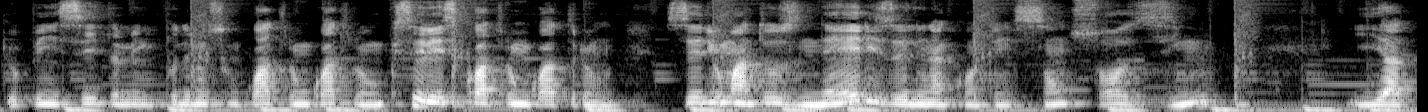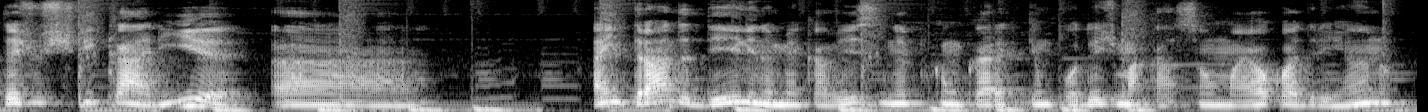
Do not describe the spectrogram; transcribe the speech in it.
que eu pensei também que poderia ser um 4-1-4-1. O que seria esse 4-1-4-1? Seria o Matheus Neres ali na contenção, sozinho, e até justificaria a, a entrada dele na minha cabeça, né? Porque é um cara que tem um poder de marcação maior que o Adriano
